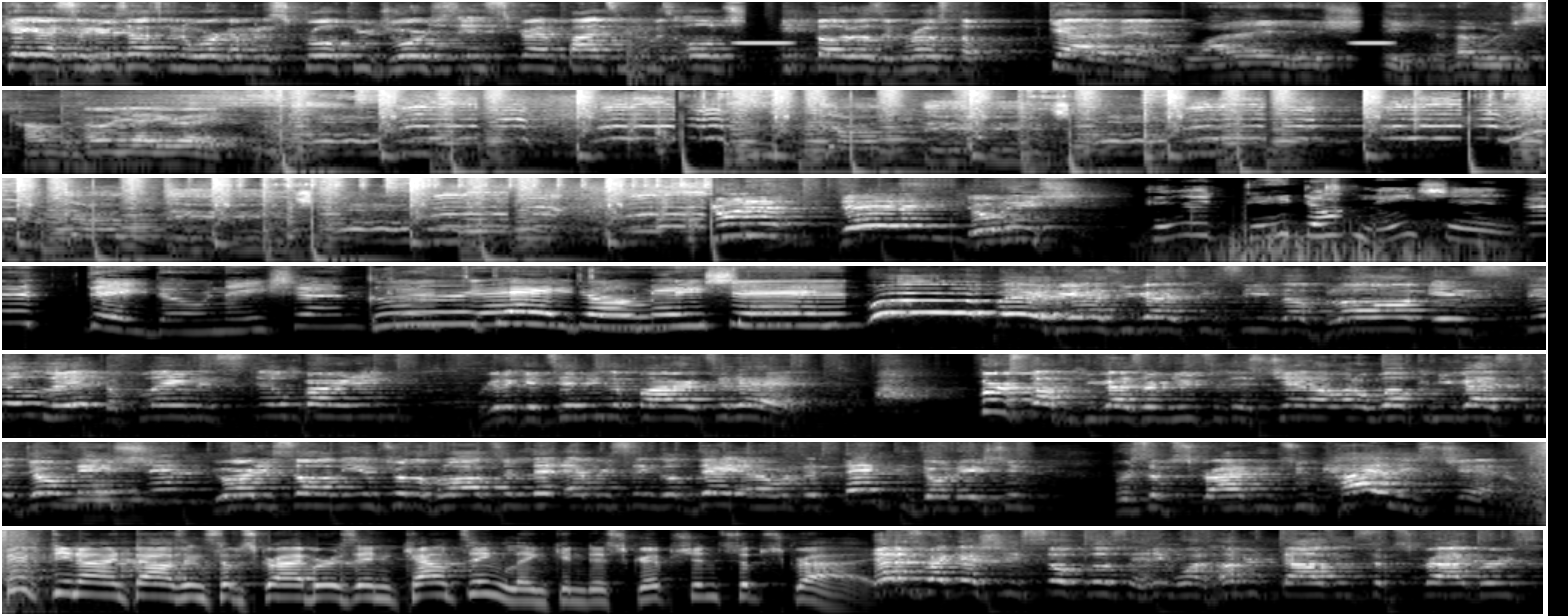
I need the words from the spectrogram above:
Okay guys, so here's how it's gonna work. I'm gonna scroll through George's Instagram, find some of his old shitty photos and roast the f out of him. Why are they shitty? I thought we were just commenting. Oh yeah, you're right. Good day Dohnation. Good day Dohnation. Day Dohnation. Good day Dohnation. Woo, baby! As you guys can see, the vlog is still lit. The flame is still burning. We're gonna continue the fire today. First off, if you guys are new to this channel, I want to welcome you guys to the Dohnation. You already saw in the intro, the vlogs are lit every single day, and I wanted to thank the Dohnation for subscribing to Kylie's channel. 59,000 subscribers and counting. Link in description. Subscribe. That is right, guys. She is so close to hitting 100,000 subscribers.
